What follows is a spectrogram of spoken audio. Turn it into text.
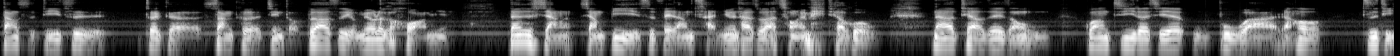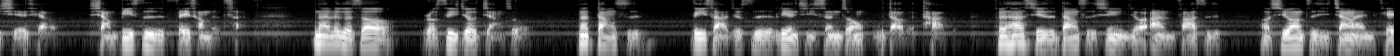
当时第一次这个上课的镜头，不知道是有没有那个画面，但是想想必也是非常惨，因为他说他从来没跳过舞，那要跳这种舞，光记那些舞步啊，然后肢体协调，想必是非常的惨。那那个时候，Rosie 就讲说，那当时 Lisa 就是练习生中舞蹈的 top，所以他其实当时心里就暗发誓。哦，希望自己将来可以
